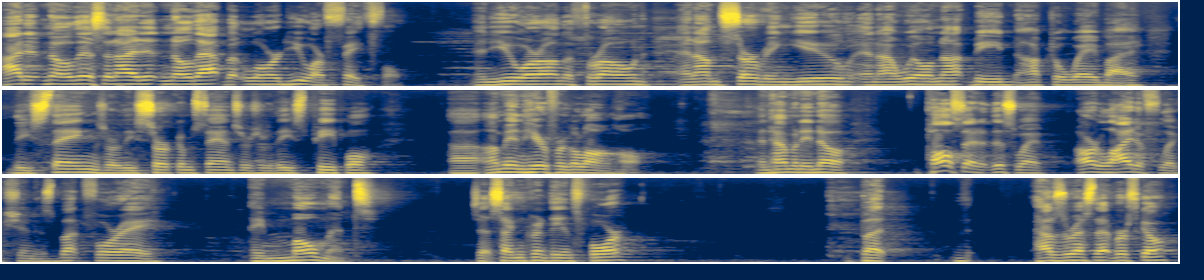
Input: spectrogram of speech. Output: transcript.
I didn't know this and I didn't know that, but Lord, you are faithful. And you are on the throne, and I'm serving you, and I will not be knocked away by these things or these circumstances or these people. Uh, I'm in here for the long haul. And how many know? Paul said it this way our light affliction is but for a, a moment. Is that 2 Corinthians 4? But th- how does the rest of that verse go?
